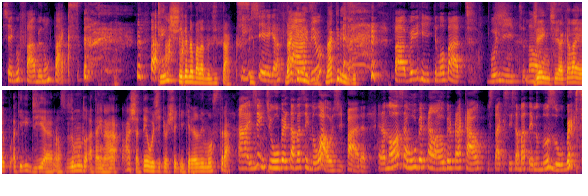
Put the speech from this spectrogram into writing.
chega o Fábio num táxi. Quem chega na balada de Quem táxi? chega? Na crise. Fábio, Na crise. Fábio Henrique Lobato. Bonito, nossa. Gente, aquela época, aquele dia, nossa, todo mundo. A Tainá acha até hoje que eu cheguei querendo me mostrar. Ai, gente, o Uber tava sendo o auge, para. Era, nossa, Uber pra lá, Uber pra cá, os taxistas batendo nos Ubers.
